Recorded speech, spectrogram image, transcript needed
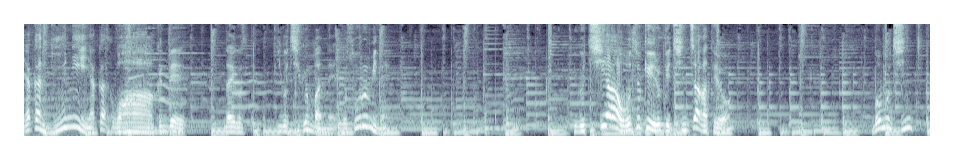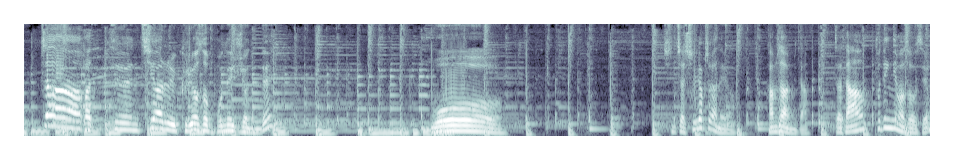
약간 눈이 약간 와 근데 나 이거 이거 지금 봤네 이거 소름이네 이거 치아 어떻게 이렇게 진짜 같아요? 너무 진짜 같은 치아를 그려서 보내주셨는데? 와 진짜 실력자네요 감사합니다 자 다음 푸딩님 어서 오세요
